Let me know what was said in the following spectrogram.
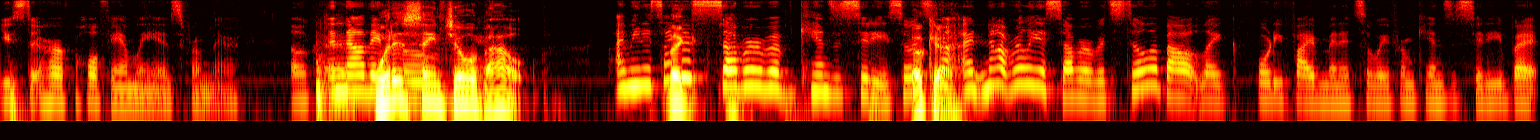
used to. Her whole family is from there, Okay. and now they. What is St. Joe about? I mean, it's like, Like- a suburb of Kansas City. So it's Okay. not, uh, not really a suburb. It's still about like 45 minutes away from Kansas City. But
